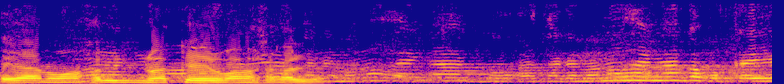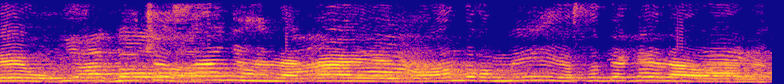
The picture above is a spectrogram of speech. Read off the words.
Ellas no van a salir, no es que van a sacarla. no nos den algo, hasta que no nos den algo, porque llevo muchos años en la calle, rodando conmigo, yo soy de aquí de La Habana,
